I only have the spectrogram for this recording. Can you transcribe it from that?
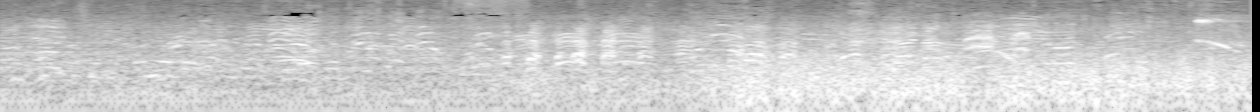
it, guys. Good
